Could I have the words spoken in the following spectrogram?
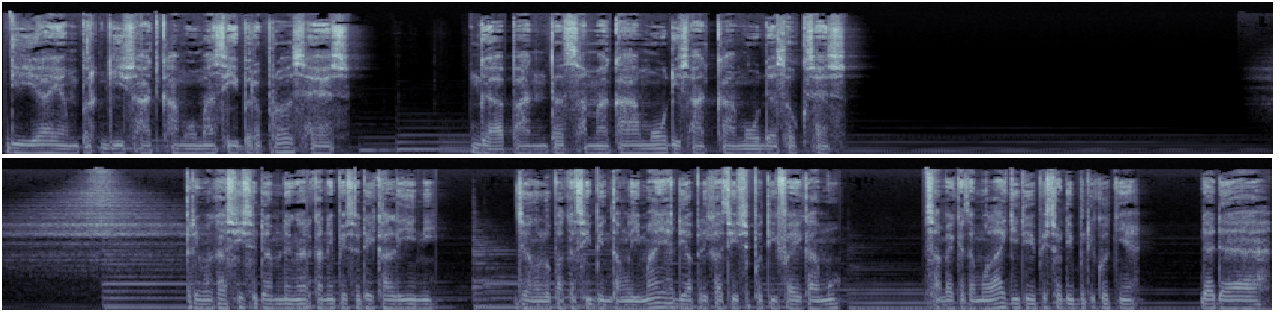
Dia yang pergi saat kamu masih berproses, gak pantas sama kamu di saat kamu udah sukses. Terima kasih sudah mendengarkan episode kali ini. Jangan lupa kasih bintang 5 ya di aplikasi Spotify kamu. Sampai ketemu lagi di episode berikutnya. Dadah.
